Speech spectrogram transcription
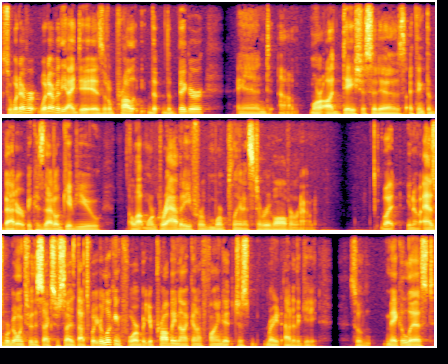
So whatever whatever the idea is, it'll probably the, the bigger and um, more audacious it is, I think the better because that'll give you a lot more gravity for more planets to revolve around. But you know, as we're going through this exercise, that's what you're looking for, but you're probably not going to find it just right out of the gate. So make a list,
